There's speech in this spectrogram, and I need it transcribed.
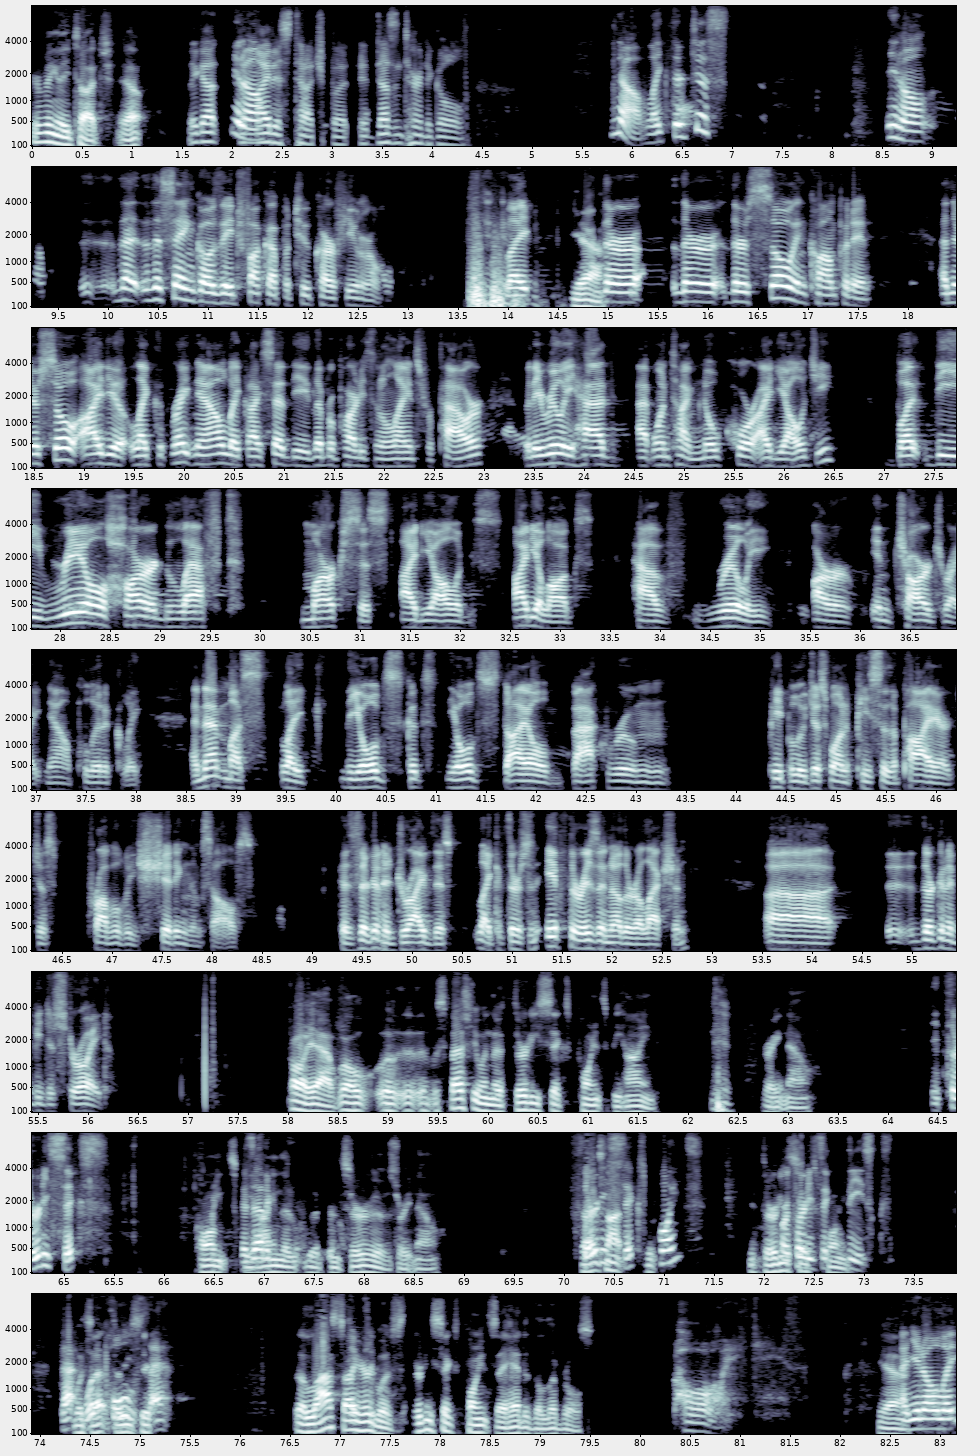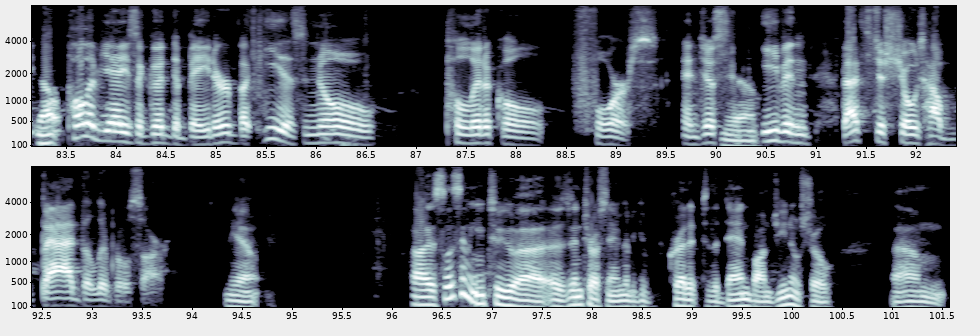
Everything they touch. Yeah. They got You the know. Midas touch, but it doesn't turn to gold. No, like they're just, you know, the the saying goes they'd fuck up a two car funeral. Like Yeah. they're they're they're so incompetent, and they're so ideal. Like right now, like I said, the Liberal Party's an alliance for power, where they really had at one time no core ideology, but the real hard left Marxist ideologues ideologues have really are in charge right now politically, and that must like the old the old style backroom people who just want a piece of the pie are just probably shitting themselves. Because they're going to drive this like if there's an, if there is another election uh they're going to be destroyed Oh yeah. Well, uh, especially when they're 36 points behind right now. 36 Points Is that a- behind the, the conservatives right now. Not- 36 points 36, or 36 points. these that What's what that, polls 36? that The last I heard was 36 points ahead of the liberals. holy Yeah. and you know like now, Poilievre is a good debater but he is no political force and just yeah, even that just shows how bad the liberals are yeah. Uh, I was listening to, uh, it was interesting. I'm going to give credit to the Dan Bongino show. Um,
